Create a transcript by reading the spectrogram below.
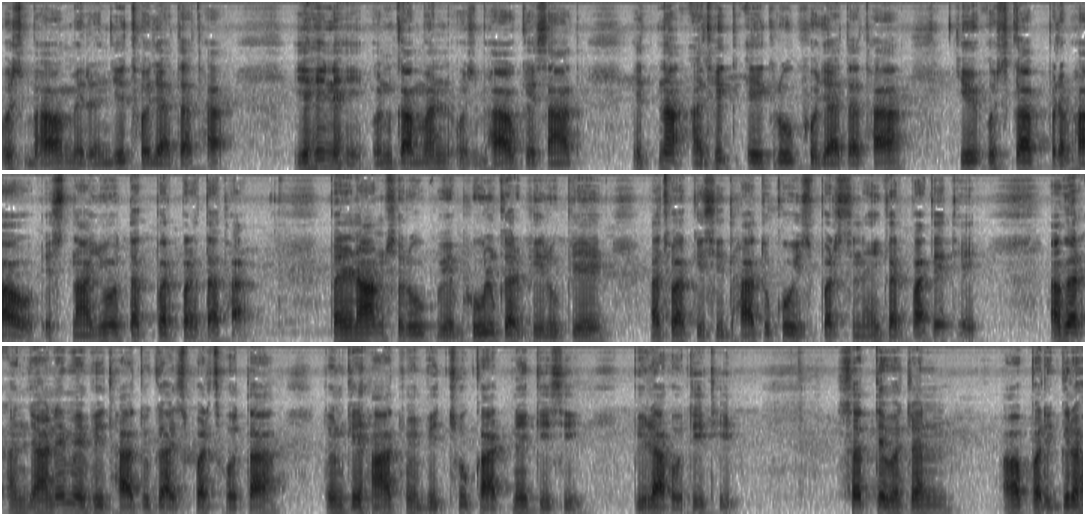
उस भाव में रंजित हो जाता था। यही नहीं, उनका मन उस भाव के साथ इतना अधिक एक रूप हो जाता था कि उसका प्रभाव स्नायुओं तक पर पड़ता था। परिणाम स्वरूप वे भूल कर भी रुपये अथवा किसी धातु को स्पर्श नहीं कर पाते थे। अगर अनजाने में भी धातु का स्पर्श होता तो उनके हाथ में बिच्छू काटने की सी पीड़ा होती थी। सत्य वचन अपरिग्रह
